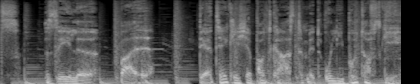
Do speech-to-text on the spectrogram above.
Herz, Seele, Ball. Der tägliche Podcast mit Uli Putowski.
